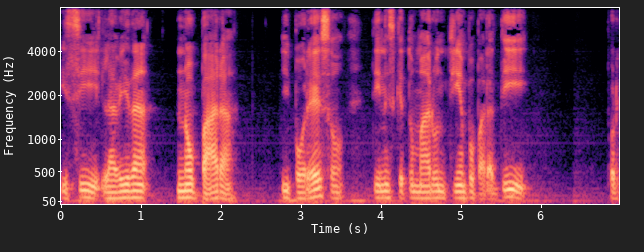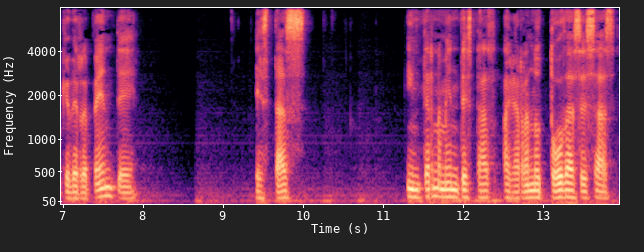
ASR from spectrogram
Y sí, la vida no para. Y por eso tienes que tomar un tiempo para ti. Porque de repente estás internamente estás agarrando todas esas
